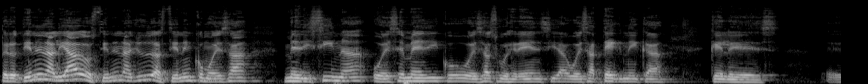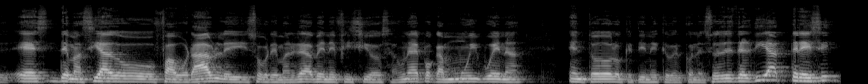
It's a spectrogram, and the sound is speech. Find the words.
pero tienen aliados, tienen ayudas, tienen como esa medicina o ese médico o esa sugerencia o esa técnica que les eh, es demasiado favorable y sobremanera beneficiosa. Una época muy buena en todo lo que tiene que ver con eso. Desde el día 13,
